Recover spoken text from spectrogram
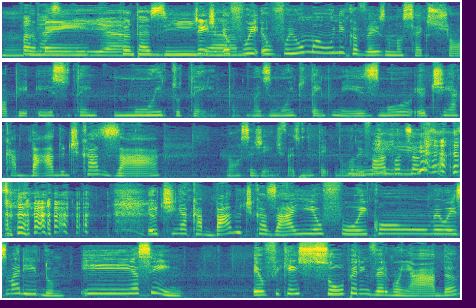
Uhum. Também, Fantasia. fantasia. Gente, eu fui, eu fui uma única vez numa sex shop e isso tem muito tempo, mas muito tempo mesmo. Eu tinha acabado de casar. Nossa, gente, faz muito tempo. Não vou nem falar quantos anos faz. eu tinha acabado de casar e eu fui com o meu ex-marido. E assim, eu fiquei super envergonhada.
